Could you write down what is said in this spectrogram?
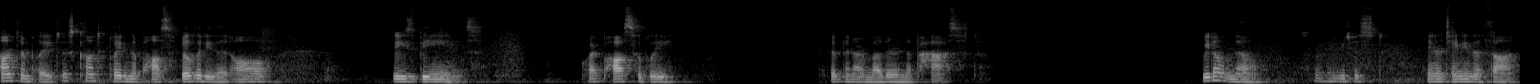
Contemplate, just contemplating the possibility that all these beings quite possibly could have been our mother in the past. We don't know. So maybe just entertaining the thought.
